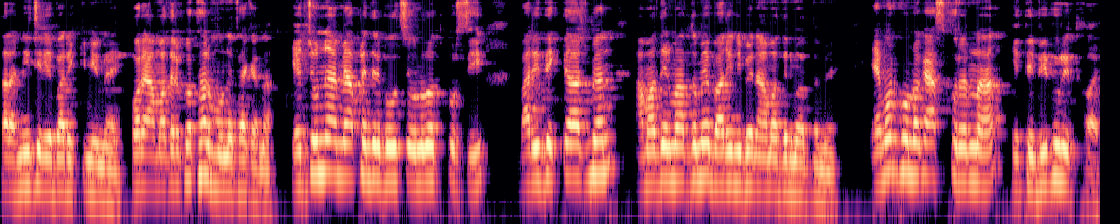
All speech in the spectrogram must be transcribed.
তারা নিজেরই বাড়ি কিনে নেয়। পরে আমাদের কথা আর মনে থাকে না। এর জন্য আমি আপনাদের বলছি, অনুরোধ করছি, বাড়ি দেখতে আসবেন, আমাদের মাধ্যমে বাড়ি নেবেন, আমাদের মাধ্যমে। এমন কোনো কাজ করেন না, এতে বিপরীত হয়।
